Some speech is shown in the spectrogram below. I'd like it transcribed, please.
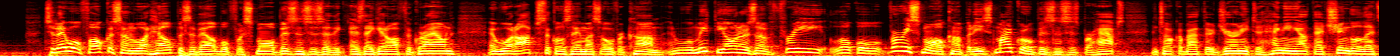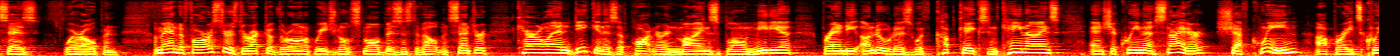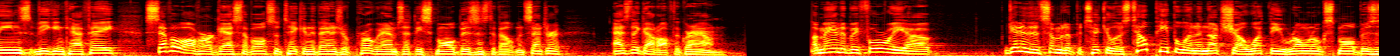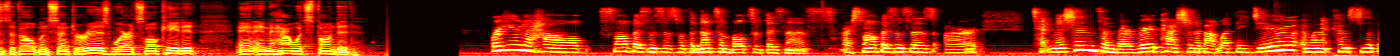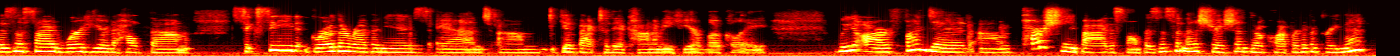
Today we'll focus on what help is available for small businesses as they get off the ground and what obstacles they must overcome. And we'll meet the owners of three local, very small companies, micro businesses perhaps, and talk about their journey to hanging out that shingle that says, we're open. Amanda Forrester is director of the Roanoke Regional Small Business Development Center. Carol Ann Deacon is a partner in Minds Blown Media. Brandy Underwood is with Cupcakes and Canines. And Shaquina Snyder, Chef Queen, operates Queen's Vegan Cafe. Several of our guests have also taken advantage of programs at the Small Business Development Center as they got off the ground. Amanda, before we uh, get into some of the particulars, tell people in a nutshell what the Roanoke Small Business Development Center is, where it's located, and, and how it's funded? We're here to help small businesses with the nuts and bolts of business. Our small businesses are technicians and they're very passionate about what they do. And when it comes to the business side, we're here to help them succeed, grow their revenues, and um, give back to the economy here locally. We are funded um, partially by the Small Business Administration through a cooperative agreement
